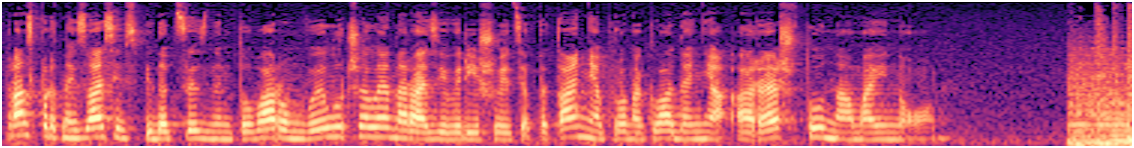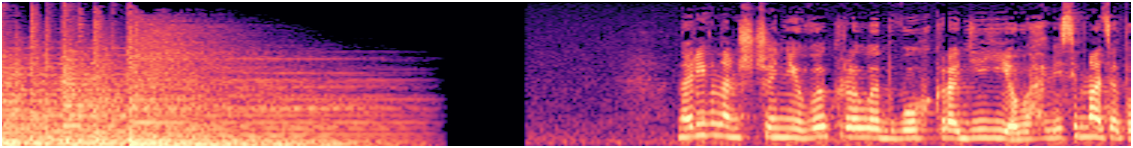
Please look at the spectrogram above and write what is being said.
Транспортний засіб з підакцизним товаром вилучили. Наразі вирішується питання про накладення арешту на майно. На Рівненщині викрили двох крадіїв. 18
